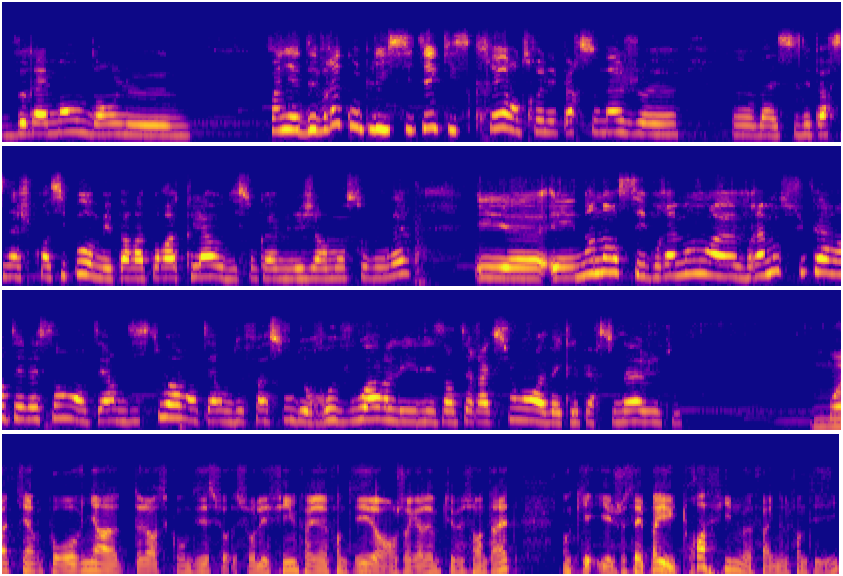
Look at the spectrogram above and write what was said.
vraiment dans le. Enfin, il y a des vraies complicités qui se créent entre les personnages. euh, euh, bah, c'est des personnages principaux, mais par rapport à Cloud, ils sont quand même légèrement secondaires. Et, euh, et non, non, c'est vraiment, euh, vraiment super intéressant en termes d'histoire, en termes de façon de revoir les, les interactions avec les personnages et tout. Moi, tiens, pour revenir à tout à l'heure ce qu'on disait sur, sur les films Final Fantasy, alors je regardais un petit peu sur internet. Donc, y a- il y a- je savais pas, il y a eu trois films Final Fantasy.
